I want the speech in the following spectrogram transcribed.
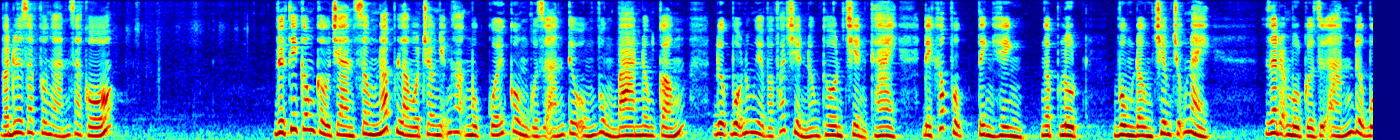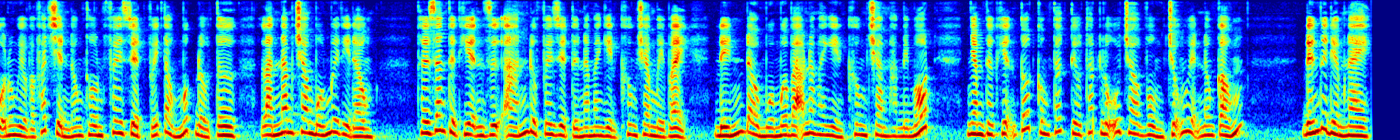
và đưa ra phương án gia cố. Việc thi công cầu tràn sông Nấp là một trong những hạng mục cuối cùng của dự án tiêu úng vùng 3 nông cống được Bộ Nông nghiệp và Phát triển nông thôn triển khai để khắc phục tình hình ngập lụt vùng đồng chiêm trũng này. Giai đoạn 1 của dự án được Bộ Nông nghiệp và Phát triển nông thôn phê duyệt với tổng mức đầu tư là 540 tỷ đồng. Thời gian thực hiện dự án được phê duyệt từ năm 2017 đến đầu mùa mưa bão năm 2021 nhằm thực hiện tốt công tác tiêu thoát lũ cho vùng trũng huyện Nông Cống. Đến thời điểm này,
